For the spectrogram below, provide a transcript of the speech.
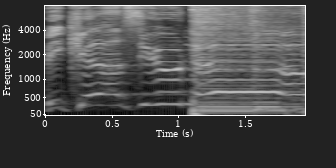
Because you know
